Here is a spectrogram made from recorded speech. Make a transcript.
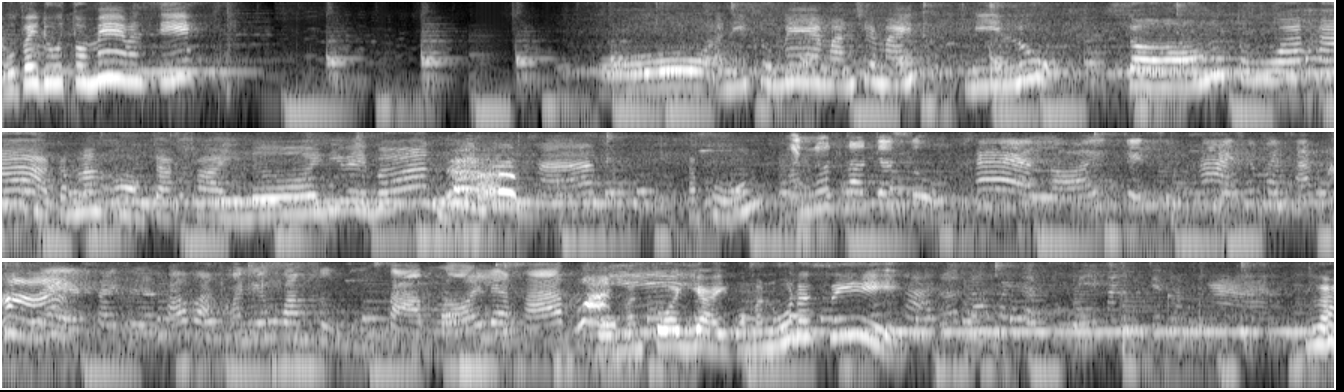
โอ้ไปดูตัวแม่มันสิโอ้อันนี้คือแม่มันใช่ไหม มีลูกสองตัวค่ะกำลังออกจากไข่เลยพี่ใบเบิ้ลครับครับผมมนุษย์เราจะสูงแค่175 ใช่ไหมครับแต่ไซเทอร์ท็อปส์อะมันมีความสูงถึง 300 เลยครับโอ้มันตัวใหญ่กว่า มนุษย์นะสิค่ะแล้วต้องขยับตรงนี้มันถึงจะทำงาน เหรอ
